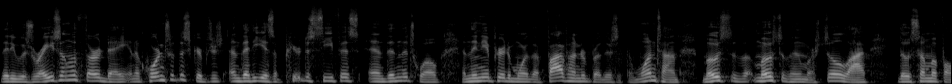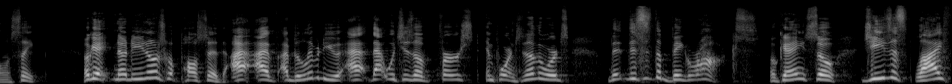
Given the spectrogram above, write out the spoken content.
that he was raised on the third day in accordance with the scriptures, and that he has appeared to Cephas and then the 12, and then he appeared to more than 500 brothers at the one time, most of, most of whom are still alive, though some have fallen asleep. Okay, now do you notice what Paul said? I, have I've delivered to you that which is of first importance. In other words, this is the big rocks, okay? So Jesus' life,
